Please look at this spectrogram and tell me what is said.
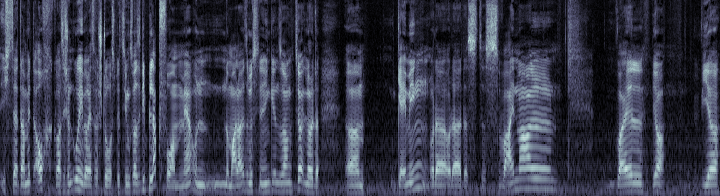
ich da damit auch quasi schon Urheberrechtsverstoß, beziehungsweise die Plattformen, ja. Und normalerweise müsst ihr hingehen und sagen, tja, Leute, ähm, Gaming oder, oder das, das war einmal, weil, ja, wir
